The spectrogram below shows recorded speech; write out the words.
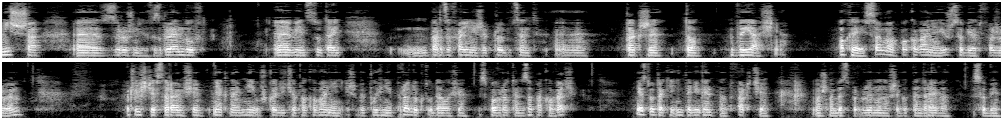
niższa e, z różnych względów, e, więc tutaj mm, bardzo fajnie, że producent e, także to wyjaśnia. Ok, samo opakowanie już sobie otworzyłem. Oczywiście starałem się jak najmniej uszkodzić opakowanie i żeby później produkt udało się z powrotem zapakować. Jest tu takie inteligentne otwarcie. Można bez problemu naszego pendrive'a sobie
